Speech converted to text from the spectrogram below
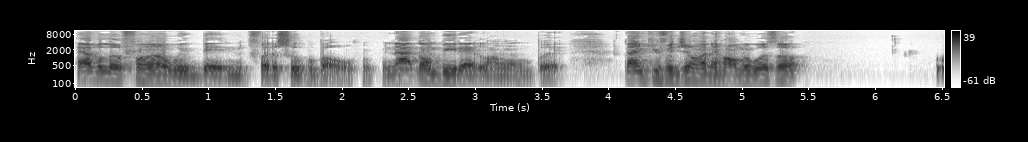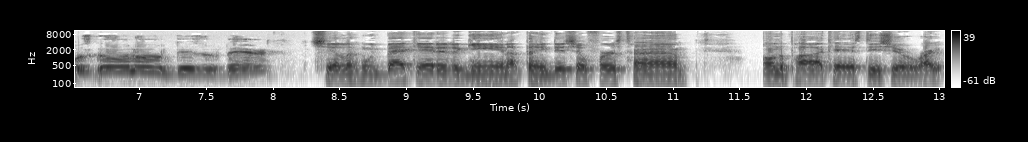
have a little fun with betting for the Super Bowl. We're not gonna be that long, but thank you for joining, homie. What's up? What's going on, Digital Darren? Chilling. We back at it again. I think this your first time on the podcast this year, right?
